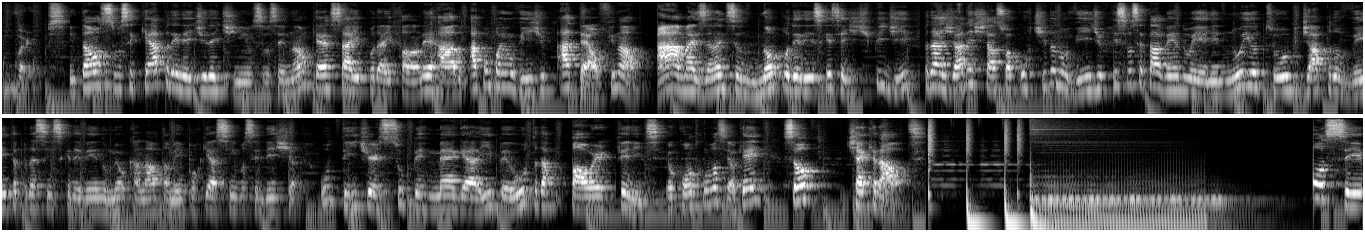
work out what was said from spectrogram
verbs. Então, se você quer aprender direitinho, se você não quer sair por aí falando errado, acompanhe o vídeo até o final. Ah, mas antes eu não poderia esquecer de te pedir para já deixar sua curtida no vídeo e se você está vendo ele no YouTube, já aproveita para se inscrever no meu canal também, porque assim você deixa o teacher super, mega, hiper, ultra power feliz. Eu conto com você, ok? So, check it out! Você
